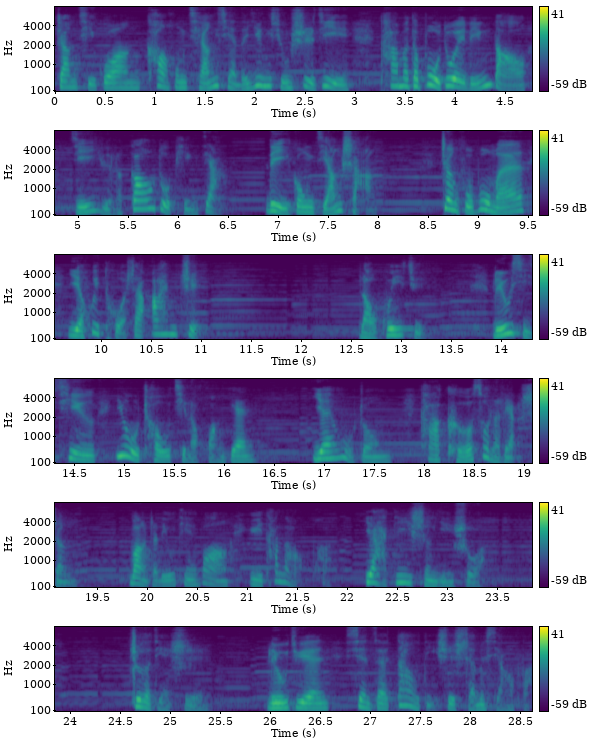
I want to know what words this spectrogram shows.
张启光抗洪抢险的英雄事迹，他们的部队领导给予了高度评价，立功奖赏，政府部门也会妥善安置。”老规矩，刘喜庆又抽起了黄烟，烟雾中他咳嗽了两声，望着刘天旺与他老婆。压低声音说：“这件事，刘娟现在到底是什么想法？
